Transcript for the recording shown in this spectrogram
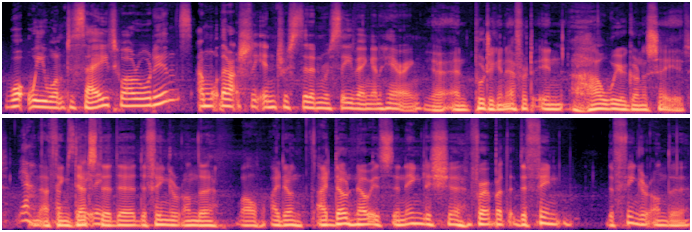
what we want to say to our audience and what they're actually interested in receiving and hearing. Yeah, and putting an effort in how we're going to say it. Yeah, and I think that's the, the the finger on the well. I don't I don't know it's an English uh, verb, but the fin the finger on the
